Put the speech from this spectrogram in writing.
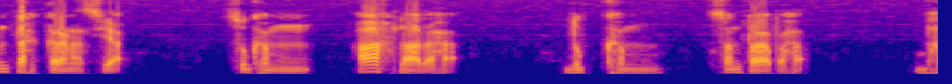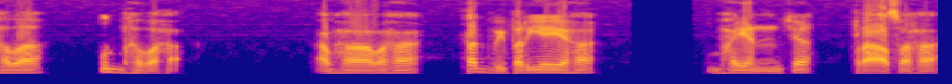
अन्तःकरणस्य। सुखम् आह्लादः। दुःखम् सन्तापः भव उद्भवः। अभावः तद्विपर्ययः। भयम् च त्रासः।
